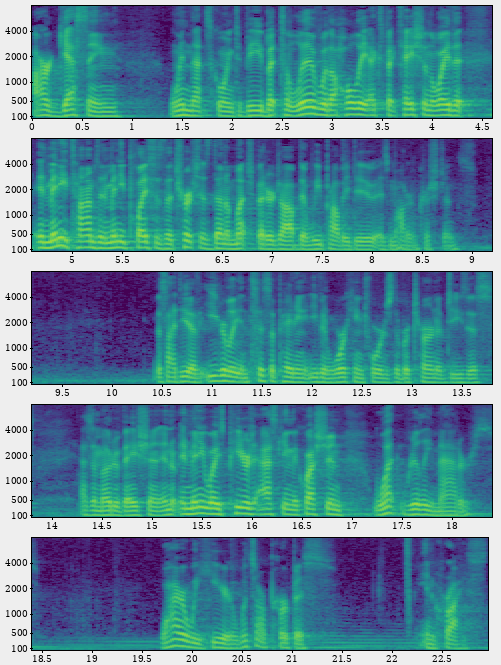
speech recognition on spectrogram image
our guessing when that's going to be, but to live with a holy expectation the way that in many times and in many places the church has done a much better job than we probably do as modern Christians. This idea of eagerly anticipating and even working towards the return of Jesus as a motivation. And in many ways, Peter's asking the question what really matters? Why are we here? What's our purpose in Christ?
